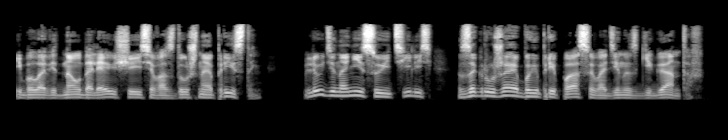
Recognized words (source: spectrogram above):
и была видна удаляющаяся воздушная пристань. Люди на ней суетились, загружая боеприпасы в один из гигантов.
